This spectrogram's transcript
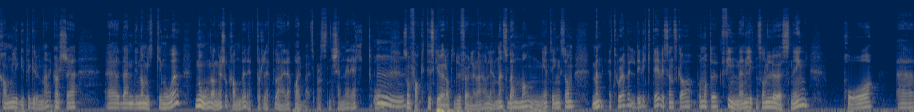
kan ligge til grunn her. Kanskje det er en dynamikk i noe. Noen ganger så kan det rett og slett være arbeidsplassen generelt og, som faktisk gjør at du føler deg alene. Så det er mange ting som Men jeg tror det er veldig viktig hvis en skal på en måte finne en liten sånn løsning på eh,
